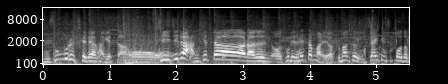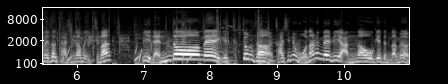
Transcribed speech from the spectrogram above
무승부를 최대한 하겠다. 오. 지지를 않겠다라는 어, 소리를 했단 말이에요. 그만큼 익사이팅 슈퍼돔에서 자신감은 있지만 이 랜덤의 이게 특성상 자신이 원하는 맵이 안 나오게 된다면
